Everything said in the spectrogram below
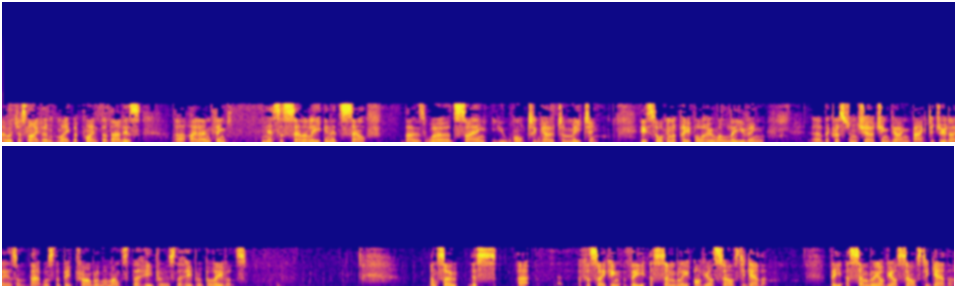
I would just like to make the point that that is uh, I don't think necessarily in itself those words saying you ought to go to meeting. He's talking to people who were leaving uh, the Christian church and going back to Judaism. That was the big problem amongst the Hebrews, the Hebrew believers. And so this uh, forsaking the assembly of yourselves together. The assembly of yourselves together,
